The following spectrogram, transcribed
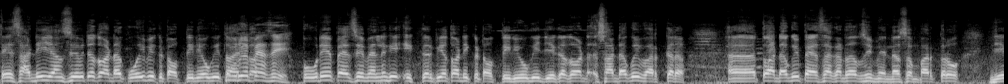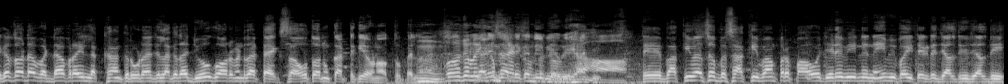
ਤੇ ਸਾਡੀ ਏਜੰਸੀ ਦੇ ਵਿੱਚ ਤੁਹਾਡਾ ਕੋਈ ਵੀ ਕਟੌਤੀ ਨਹੀਂ ਹੋਊਗੀ ਪੂਰੇ ਪੈਸੇ? ਪੂਰੇ ਪੈਸੇ ਮਿਲਣਗੇ 1 ਰੁਪਿਆ ਤੁਹਾਡੀ ਕਟੌਤੀ ਨਹੀਂ ਹੋਊਗੀ ਜੇਕਰ ਤੁਹਾਡਾ ਸਾਡਾ ਕੋਈ ਵਰਕਰ ਤੁਹਾਡਾ ਕੋਈ ਪੈਸਾ ਕੱਢਦਾ ਤੁਸੀਂ ਮੇਰੇ ਨਾਲ ਸੰਪਰਕ ਕਰੋ। ਜੇਕਰ ਤੁਹਾਡਾ ਵੱਡਾ ਪ੍ਰਾਈਜ਼ ਲੱਖਾਂ ਕਰੋੜਾਂ 'ਚ ਲੱਗਦਾ ਜੋ ਗਵਰਨਮੈਂਟ ਦਾ ਟੈਕਸ ਆ ਉਹ ਤੁਹਾਨੂੰ ਕੱਟ ਕੇ ਆਉਣਾ ਉਸ ਤੋਂ ਪਹਿਲਾਂ ਉਹ ਚਲੋ ਸਾਡੇ tax ਕਦੀ ਨਹੀਂ ਹੋਊਗੀ ਹਾਂ। ਹਾਂਜੀ। ਤੇ ਬਾਕੀ ਬਸ ਵਿਸਾਖੀ ਬੰਪਰ ਪਾਓ ਜਿਹੜੇ ਵੀ ਨੇ ਨਹੀਂ ਵੀ ਭਾਈ ਟਿਕਟ ਜਲਦੀ ਤੋਂ ਜਲਦੀ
